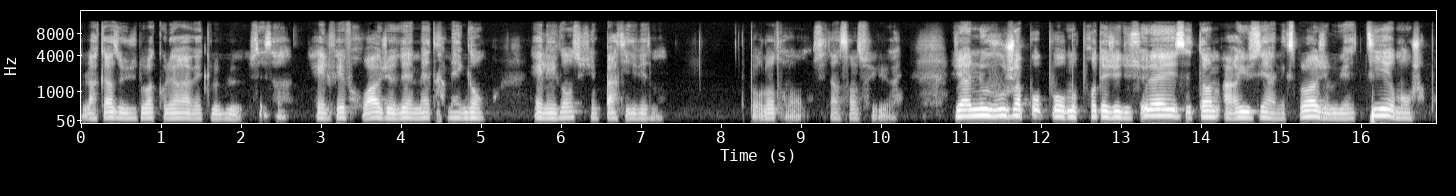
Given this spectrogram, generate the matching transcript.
la case je dois colorer avec le bleu, c'est ça. Il fait froid, je vais mettre mes gants. Et les gants, c'est une partie du vêtement. Pour l'autre, non, c'est un sens figuré. J'ai un nouveau chapeau pour me protéger du soleil. Cet homme a réussi un exploit. Je lui tire mon chapeau.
